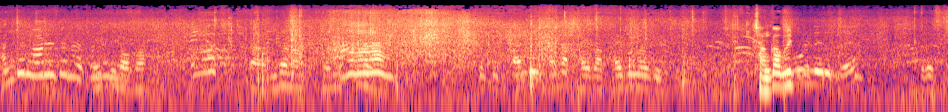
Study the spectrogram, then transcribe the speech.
반대로 하려잖아, 선생님. 자, 일어나. 반대로 장갑 밟아, 밟으면서 있지. 장갑을? 그렇지.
